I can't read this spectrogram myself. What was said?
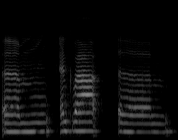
Um, en qua um,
